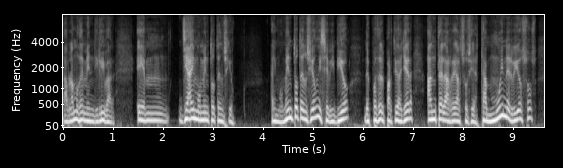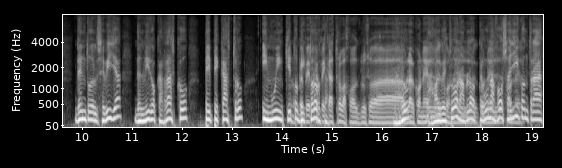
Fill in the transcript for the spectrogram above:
hablamos de Mendilíbar. Em, ya hay momento tensión. Hay momento tensión y se vivió después del partido de ayer ante la Real Sociedad. Están muy nerviosos dentro del Sevilla, del Nido Carrasco, Pepe Castro y muy inquieto Bueno, Pepe, Víctor Pepe Horta. Castro bajó incluso a Claro, hablar con él. bajó al vestuario, habló, pegó una voz allí contra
